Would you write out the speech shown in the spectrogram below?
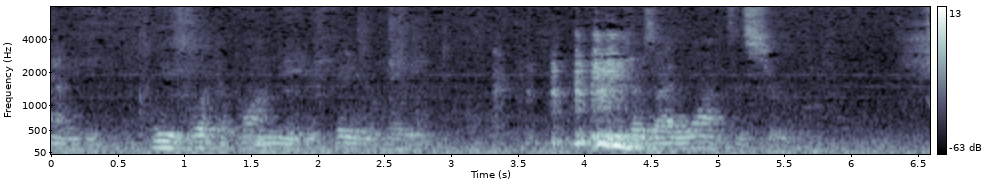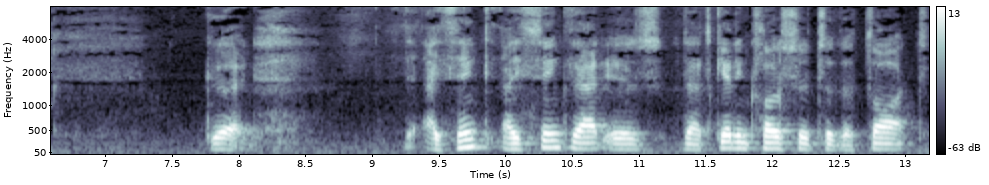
And please look upon me favorably because I want to serve. Good. I think I think that is that's getting closer to the thought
